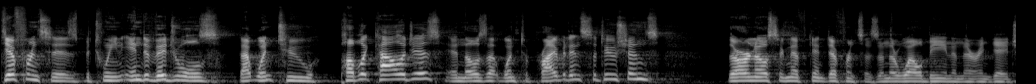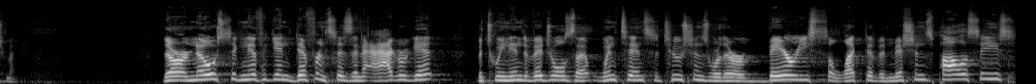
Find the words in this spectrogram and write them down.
differences between individuals that went to public colleges and those that went to private institutions, there are no significant differences in their well being and their engagement. There are no significant differences in aggregate between individuals that went to institutions where there are very selective admissions policies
